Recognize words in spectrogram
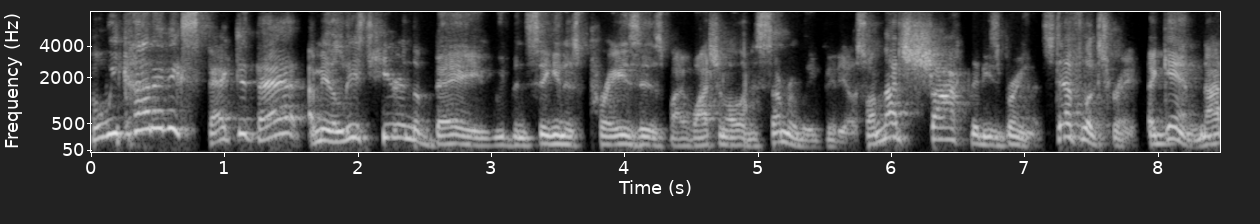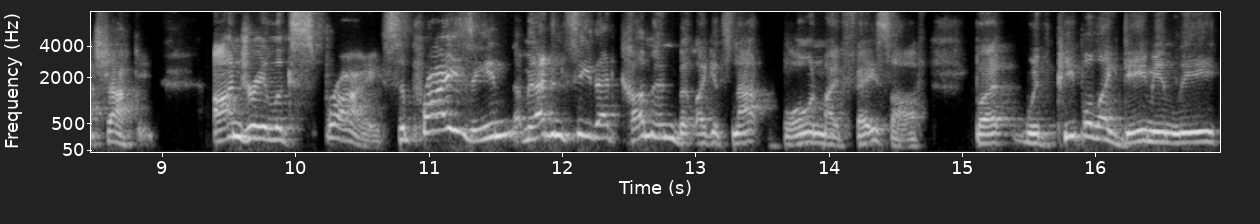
but we kind of expected that. I mean, at least here in the Bay, we've been singing his praises by watching all of his summer league videos. So I'm not shocked that he's bringing it. Steph looks great. Again, not shocking. Andre looks spry, surprising. I mean, I didn't see that coming, but like it's not blowing my face off. But with people like Damion Lee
